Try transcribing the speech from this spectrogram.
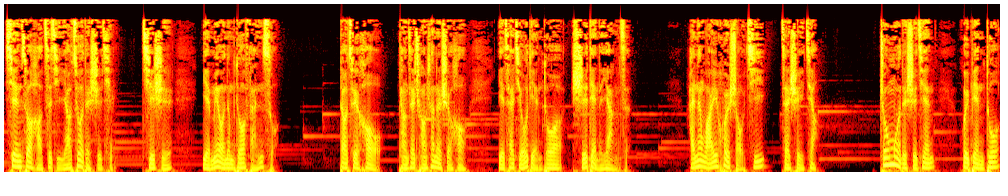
先做好自己要做的事情，其实也没有那么多繁琐，到最后。躺在床上的时候，也才九点多十点的样子，还能玩一会儿手机再睡觉。周末的时间会变多。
